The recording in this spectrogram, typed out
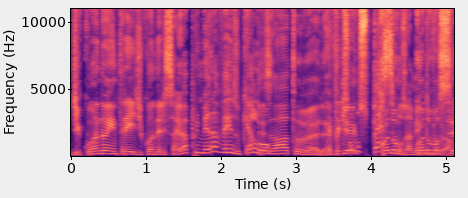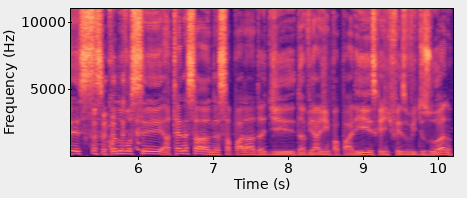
de quando eu entrei, de quando ele saiu, é a primeira vez, o que é louco. Exato, velho. Quer dizer que somos péssimos quando, amigos, quando você, quando você, até nessa, nessa parada de, da viagem pra Paris, que a gente fez o vídeo zoando,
